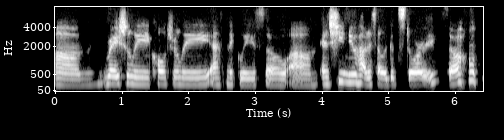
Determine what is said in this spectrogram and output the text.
um, racially culturally ethnically so um, and she knew how to tell a good story so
